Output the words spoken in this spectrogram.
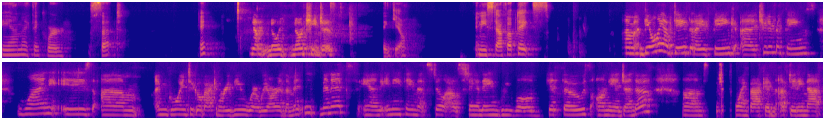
Anne, I think we're set. Okay, No, no, no changes. thank you. Any staff updates? Um, the only update that I think, uh, two different things. One is um, I'm going to go back and review where we are in the min- minutes and anything that's still outstanding, we will get those on the agenda. Um, so just going back and updating that.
